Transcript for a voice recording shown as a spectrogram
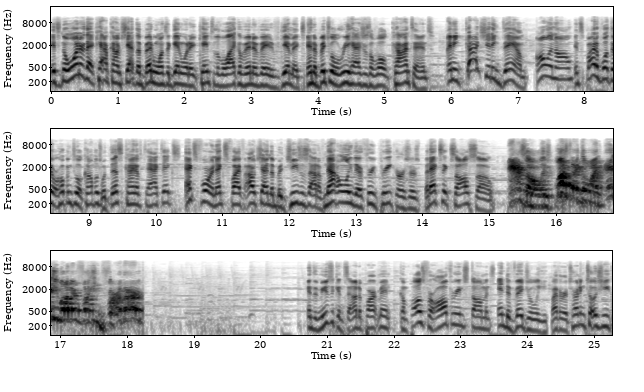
It's no wonder that Capcom shat the bed once again when it came to the lack of innovative gimmicks and habitual rehashes of old content. I mean, god shitting damn. All in all, in spite of what they were hoping to accomplish with this kind of tactics, X4 and X5 outshine the bejesus out of not only their three precursors, but X6 also. As always, must I go on any motherfucking further? In the music and sound department, composed for all three installments individually by the returning Toshihiko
